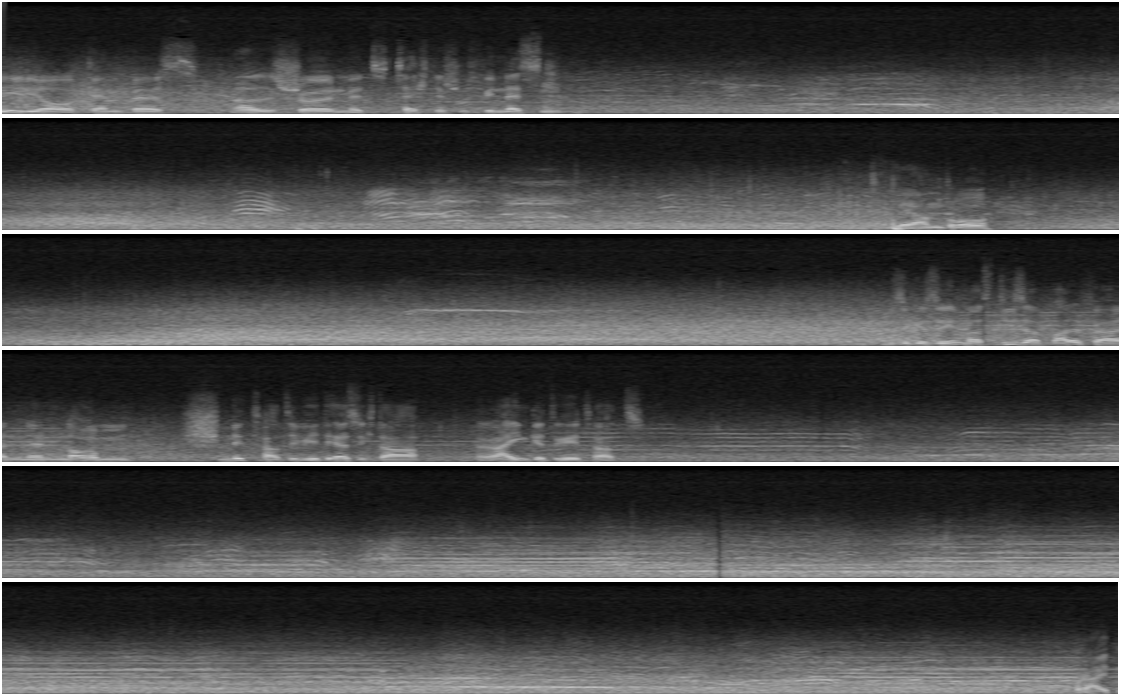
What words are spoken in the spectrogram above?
Adilio, Kempes, das ist schön mit technischen Finessen. Leandro. Haben Sie gesehen, was dieser Ball für einen enormen Schnitt hatte, wie der sich da reingedreht hat.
